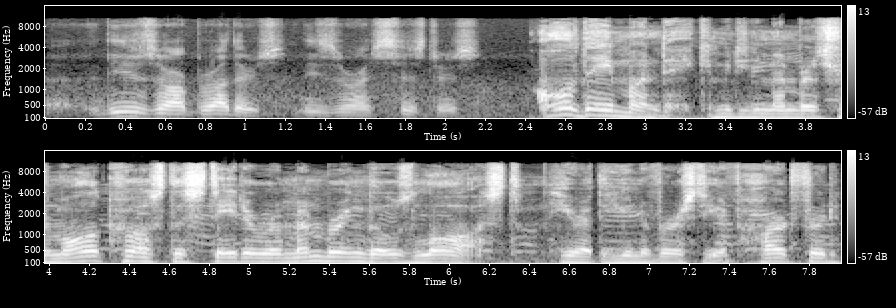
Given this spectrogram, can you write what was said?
Uh, these are our brothers, these are our sisters. All day Monday, community members from all across the state are remembering those lost. Here at the University of Hartford,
